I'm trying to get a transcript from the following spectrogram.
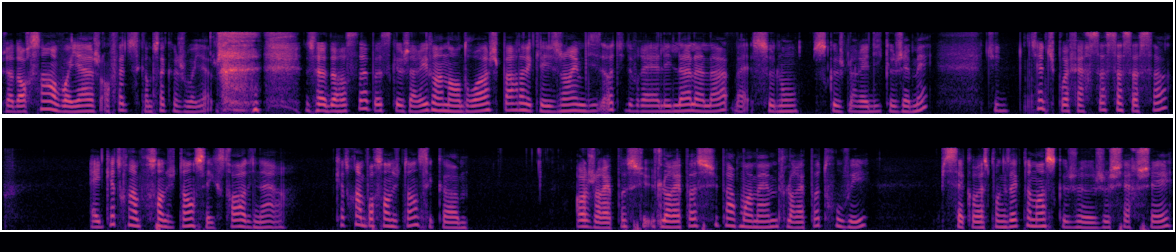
j'adore ça en voyage. En fait, c'est comme ça que je voyage. J'adore ça parce que j'arrive à un endroit, je parle avec les gens, ils me disent Oh, tu devrais aller là, là, là, ben, selon ce que je leur ai dit que j'aimais. Tu, tiens, tu pourrais faire ça, ça, ça, ça. Et 80% du temps, c'est extraordinaire. 80% du temps, c'est comme Oh, j'aurais pas su, je l'aurais pas su par moi-même, je l'aurais pas trouvé. Puis ça correspond exactement à ce que je, cherchais.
